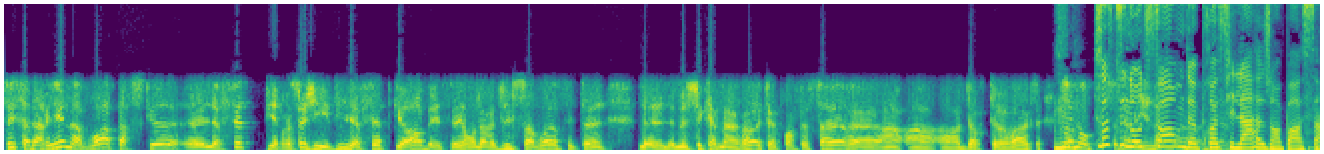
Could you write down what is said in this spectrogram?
Tu sais, ça n'a rien à voir parce que euh, le fait, puis après ça, j'ai vu le fait que, ah, ben, on aurait dû le savoir, c'est un, le, monsieur Camara est un professeur euh, en, doctorat. Ça, ça c'est une autre forme de profilage en passant.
